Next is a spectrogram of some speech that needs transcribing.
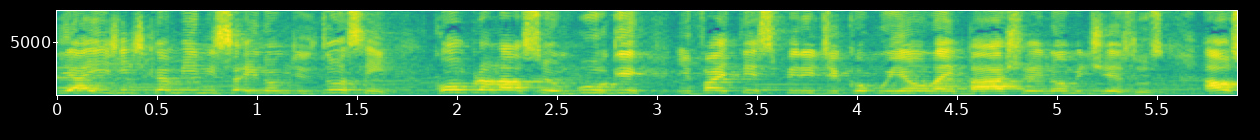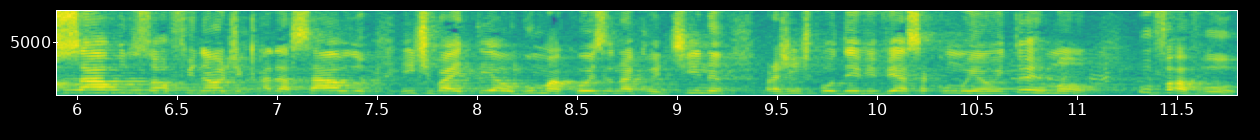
E aí a gente caminha nisso aí em nome de Jesus. Então assim, compra lá o seu hambúrguer e vai ter espírito de comunhão lá embaixo em nome de Jesus. Aos sábados, ao final de cada sábado, a gente vai ter alguma coisa na cantina para a gente poder viver essa comunhão. Então, irmão, por favor,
